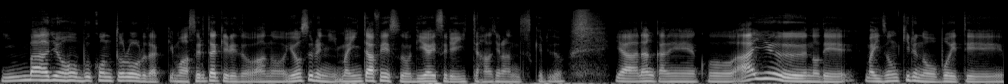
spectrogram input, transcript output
インバージョンオブコントロールだっけ？まあ忘れたけれど、あの、要するに、まあインターフェースを DI すりゃいいって話なんですけれど、いや、なんかね、こう、ああいうので、まあ依存切るのを覚えて、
